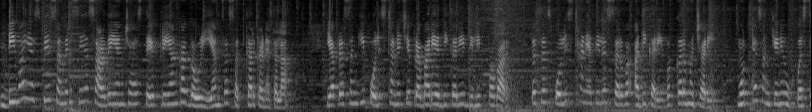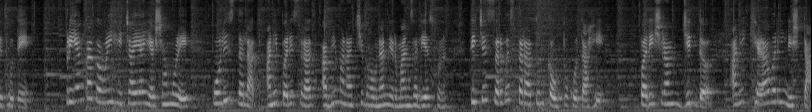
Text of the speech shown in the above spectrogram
डीवायएसपी समीरसिंह साळवे यांच्या हस्ते प्रियांका गवळी यांचा सत्कार करण्यात आला. या प्रसंगी पोलीस ठाण्याचे प्रभारी अधिकारी दिलीप पवार तसेच पोलीस ठाण्यातील सर्व अधिकारी व कर्मचारी मोठ्या संख्येने उपस्थित होते. प्रियांका गवळी हिच्या या यशामुळे पोलीस दलात आणि परिसरात अभिमानाची भावना निर्माण झाली असून तिचे सर्व स्तरातून कौतुक होत आहे. परिश्रम जिद्द आणि खेळावरील निष्ठा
